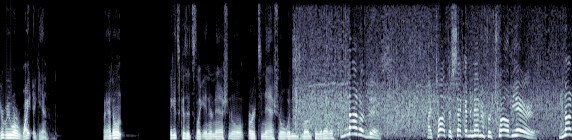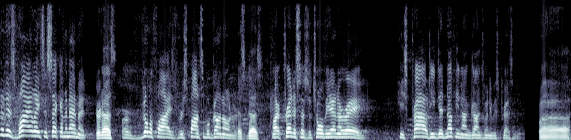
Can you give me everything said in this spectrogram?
everybody wore white again. Like, I don't think it's because it's like international or it's National Women's Month or whatever. None of this. I taught the Second Amendment for 12 years. None of this violates the Second Amendment Sure does. or vilifies responsible gun owners. Yes, it does. My predecessor told the NRA he's proud he did nothing on guns when he was president. Uh,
